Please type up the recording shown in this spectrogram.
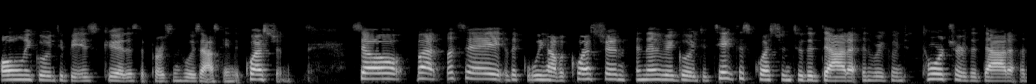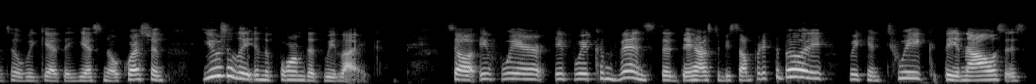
only going to be as good as the person who is asking the question. So, but let's say that we have a question and then we're going to take this question to the data and we're going to torture the data until we get the yes no question, usually in the form that we like. So if we're if we're convinced that there has to be some predictability, we can tweak the analysis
